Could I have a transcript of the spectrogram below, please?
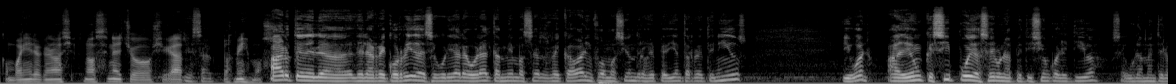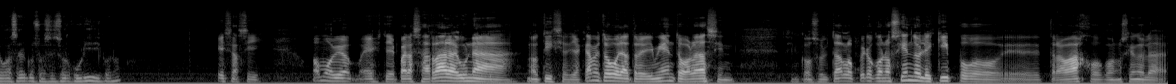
compañeros que nos, nos han hecho llegar Exacto. los mismos. Parte de la, de la recorrida de seguridad laboral también va a ser recabar información de los expedientes retenidos. Y bueno, Adeón que sí puede hacer una petición colectiva, seguramente lo va a hacer con su asesor jurídico, ¿no? Es así. Vamos bien, este, para cerrar alguna noticia. Y acá me tomo el atrevimiento, ¿verdad? Sin, sin consultarlo, pero conociendo el equipo de trabajo, conociendo la,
